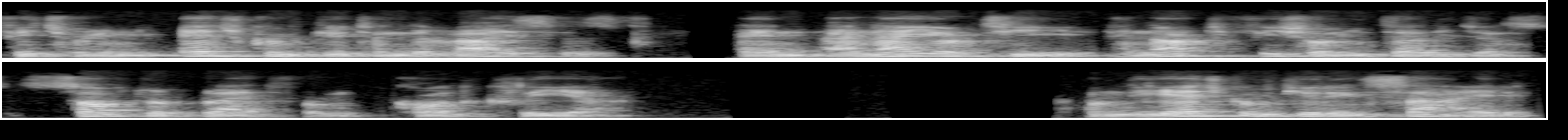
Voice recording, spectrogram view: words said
featuring edge computing devices and an IoT and artificial intelligence software platform called Clea. On the edge computing side,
